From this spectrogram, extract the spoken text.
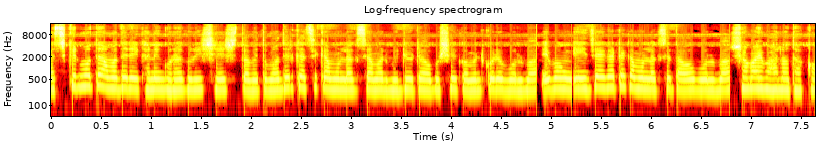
আজকের মতো আমাদের এখানে ঘোরাঘুরি শেষ তবে তোমাদের কাছে কেমন লাগছে আমার ভিডিওটা অবশ্যই কমেন্ট করে বলবা এবং এই জায়গাটা কেমন লাগছে তাও বলবা। সবাই ভালো থাকো।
